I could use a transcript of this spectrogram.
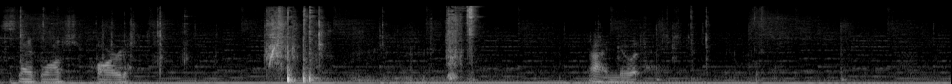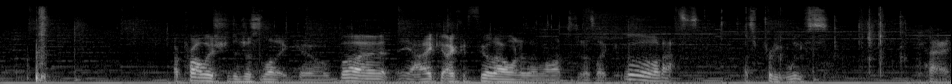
Snipe launched hard. Ah, I knew it. I probably should have just let it go, but yeah, I, I could feel that one as I launched it. I was like, oh, that's that's pretty loose. Okay.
